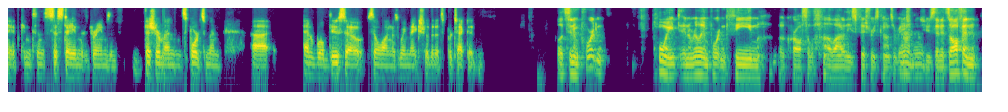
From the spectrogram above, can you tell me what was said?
it can sustain the dreams of fishermen and sportsmen uh, and will do so so long as we make sure that it's protected. Well, it's an important point and a really important theme across a lot of these fisheries conservation mm-hmm. issues that it's often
